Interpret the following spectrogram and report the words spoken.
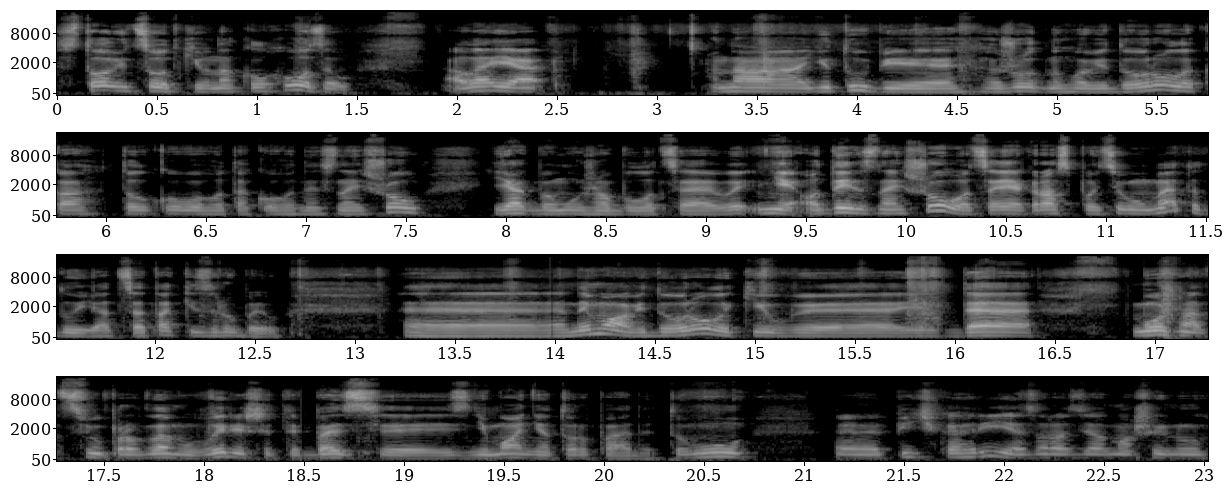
100% наколхозив. Але я на Ютубі жодного відеоролика толкового такого не знайшов. Як би можна було це. Ні, один знайшов, оце якраз по цьому методу я це так і зробив. Е, нема відеороликів, е, де можна цю проблему вирішити без е, знімання торпеди. Тому е, пічка гріє. Зараз я машину.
